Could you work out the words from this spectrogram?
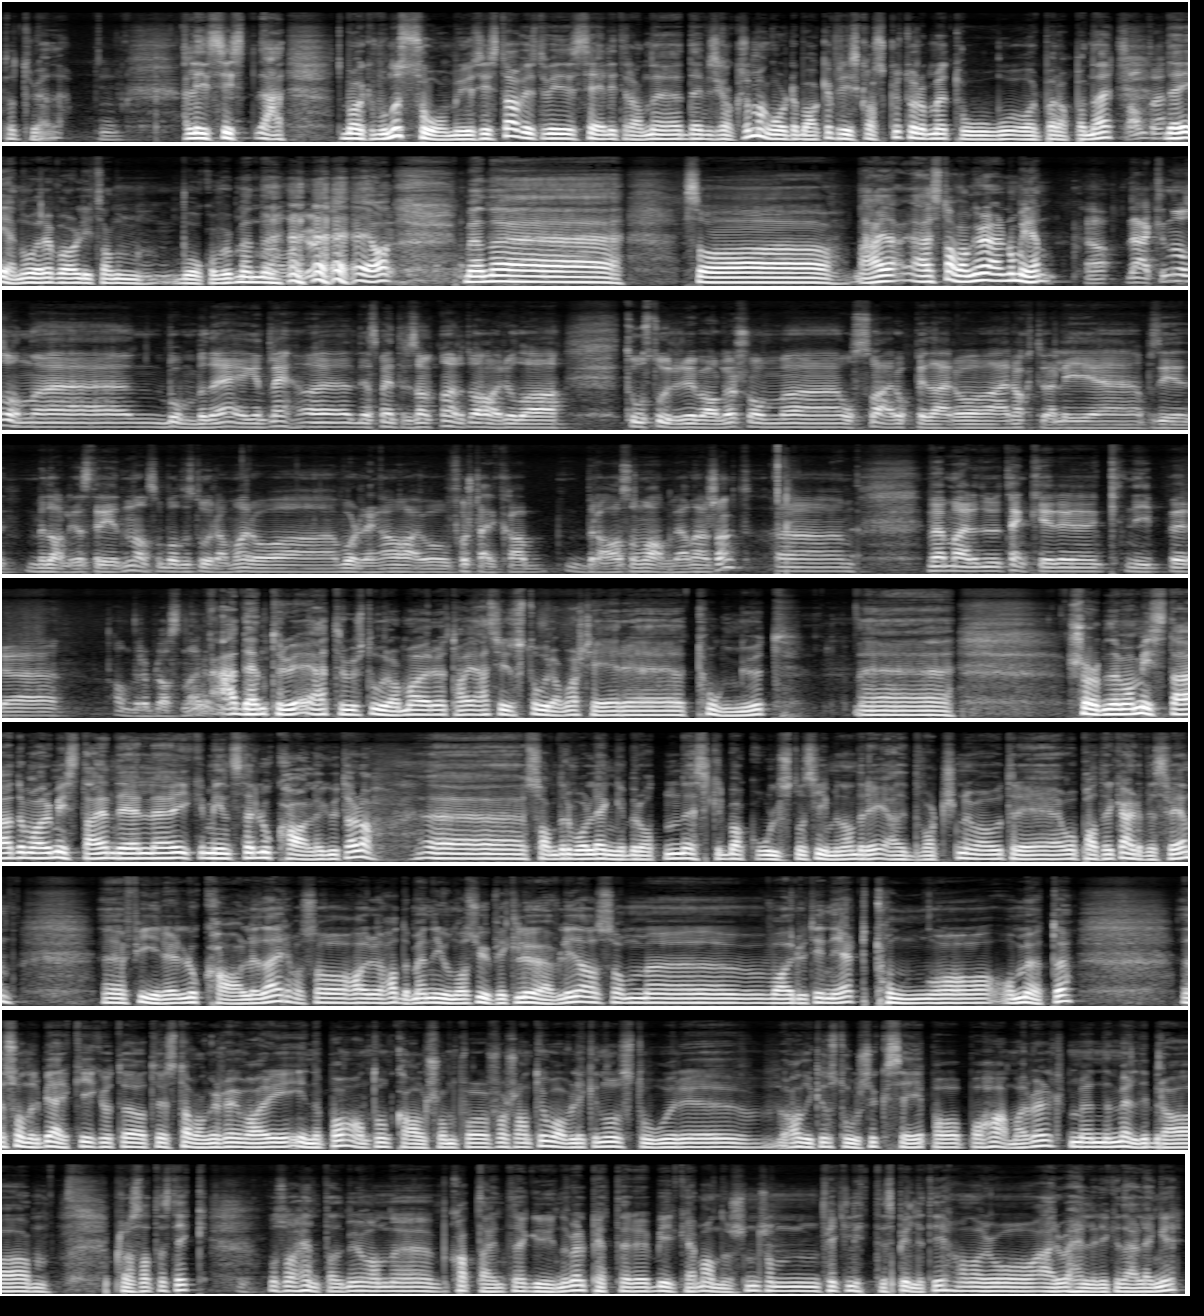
Så tror jeg det. Eller siste, det er, De har ikke vunnet så mye sist, da, hvis vi ser litt. eh, Det, vi skal ikke så mange år tilbake. Frisk Aske står med to år på rappen der. Sant det. det ene året var litt sånn walkover, men ja. Men eh, Så Nei, Stavanger er nummer én. Ja, Det er ikke noe sånn uh, bombe, det, egentlig. Uh, det som er interessant nå, er at du har jo da to store rivaler som uh, også er oppi der og er aktuelle i si, medaljestriden. Altså Både Storhamar og uh, Vålerenga har jo forsterka bra som vanlig, nær sagt. Hvem er det du tenker kniper uh, andreplassen her? Ja, den tror jeg, jeg tror Storhamar tar Jeg syns Storhamar ser tung ut. Eh, Sjøl om de har mista en del, eh, ikke minst lokale gutter, da. Eh, Sander Wold Engebråten, Eskil Bakke Olsen og Simen André Edvardsen. Det var jo tre, og Patrick Elvesveen. Eh, fire lokale der. Og så hadde vi en Jonas Juvik Løvli da, som eh, var rutinert, tung å, å møte. Eh, Sondre Bjerke gikk jo til, Stavanger, som vi var inne på. Anton Karlsson for, forsvant jo. Var vel ikke noe stor eh, Hadde ikke en stor suksess på, på Hamar, vel, men en veldig bra, bra statistikk. Og så henta de jo han eh, kapteinen til Gryner, Petter Birkheim Andersen, som fikk litt spilletid. Han er jo, er jo heller ikke der lenger.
